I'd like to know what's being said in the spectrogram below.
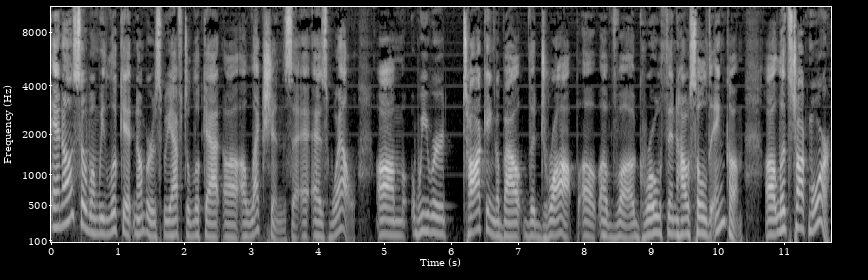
and also, when we look at numbers, we have to look at uh, elections as well. Um, we were talking about the drop of, of uh, growth in household income. Uh, let's talk more.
